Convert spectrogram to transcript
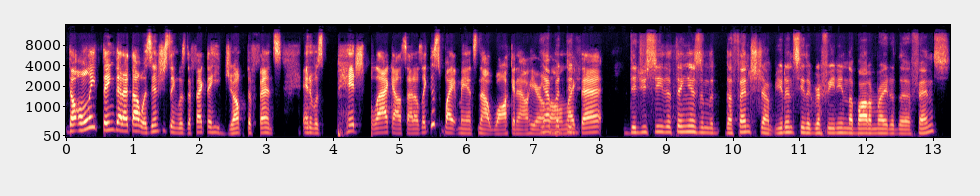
the only thing that I thought was interesting was the fact that he jumped the fence and it was pitch black outside. I was like, this white man's not walking out here Yeah, but alone did- like that. Did you see the thing is in the, the fence jump? You didn't see the graffiti in the bottom right of the fence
